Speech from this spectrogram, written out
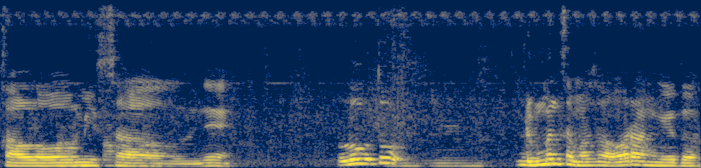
kalau misalnya lu tuh demen sama seorang gitu.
